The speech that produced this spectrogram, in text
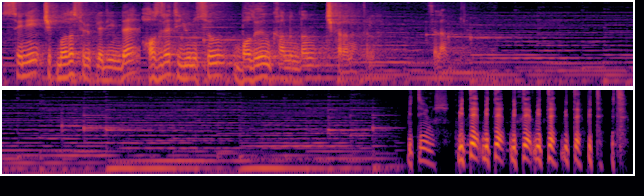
seni çıkmaza sürüklediğinde Hazreti Yunus'u balığın karnından çıkaran hatırla. Selam. Bitti Yunus. Bitti, bitti, bitti, bitti, bitti, bitti, bitti.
